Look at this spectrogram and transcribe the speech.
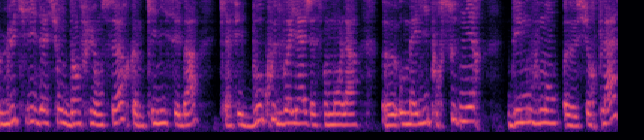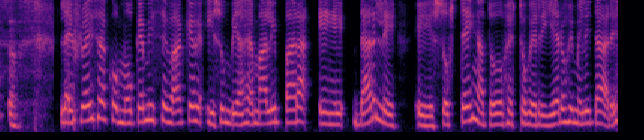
l'utilisation d'influenceurs comme Kémy Seba, qui a fait beaucoup de voyages à ce moment-là euh, au Mali pour soutenir des mouvements euh, sur place. La influencia como Kemi Seba, que hizo un viaje a Mali para eh, darle eh, sostén a todos estos guerrilleros y militares.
